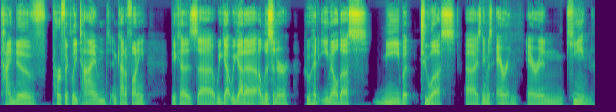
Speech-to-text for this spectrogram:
kind of perfectly timed and kind of funny because uh, we got we got a, a listener who had emailed us me but to us. Uh, his name is Aaron Aaron Keen,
